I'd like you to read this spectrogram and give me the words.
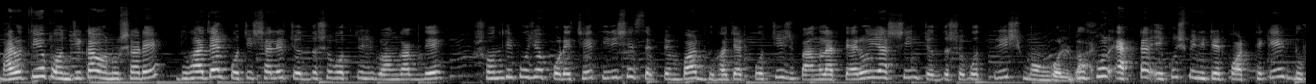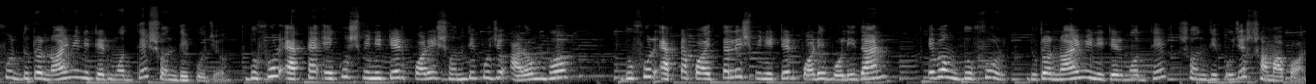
ভারতীয় পঞ্জিকা অনুসারে দু হাজার পঁচিশ সালের চোদ্দোশো বত্রিশ বঙ্গাব্দে সন্ধি পুজো পড়েছে তিরিশে সেপ্টেম্বর দু হাজার পঁচিশ বাংলার তেরোই আশ্বিন চোদ্দোশো বত্রিশ মঙ্গল দুপুর একটা একুশ মিনিটের পর থেকে দুপুর দুটো নয় মিনিটের মধ্যে সন্ধি পুজো। দুপুর একটা একুশ মিনিটের পরে সন্ধি পুজো আরম্ভ, দুপুর একটা পঁয়তাল্লিশ মিনিটের পরে বলিদান এবং দুপুর দুটো নয় মিনিটের মধ্যে সন্ধি পুজোর সমাপন।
